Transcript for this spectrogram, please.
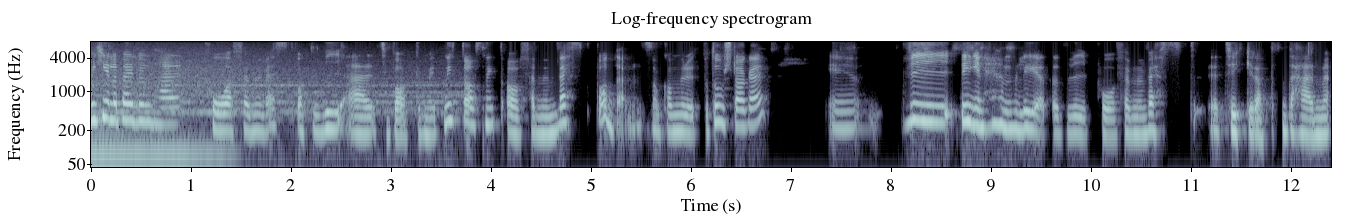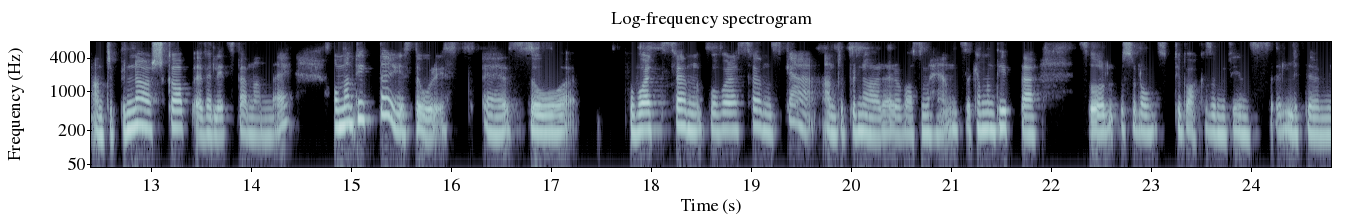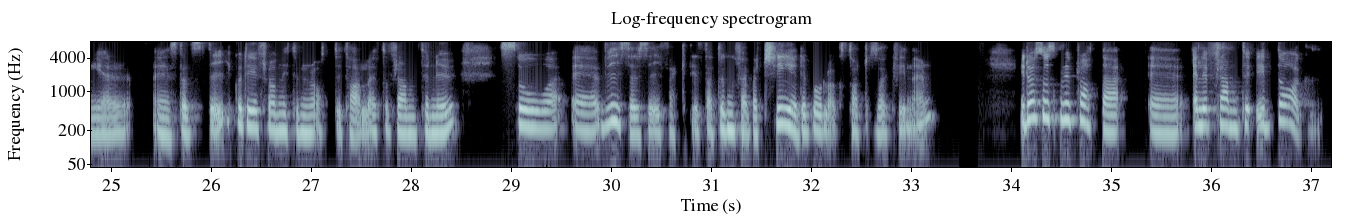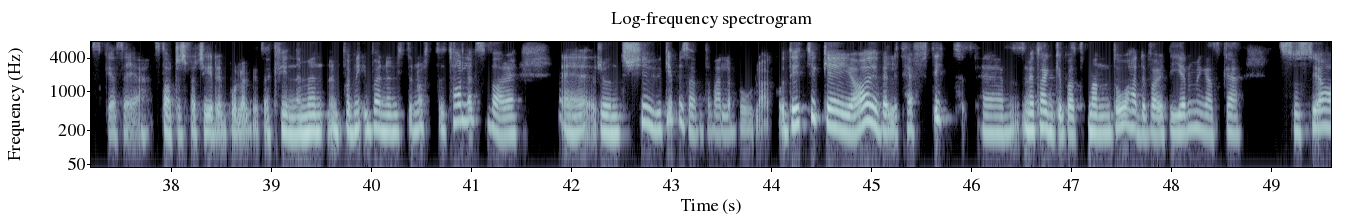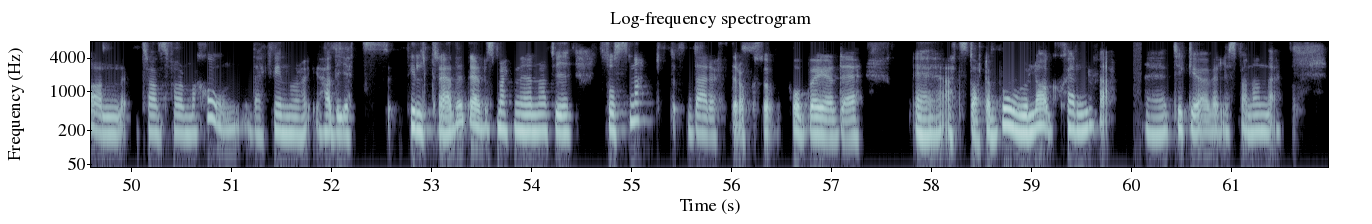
Mikaela Berglund här på Feminvest och vi är tillbaka med ett nytt avsnitt av Feminvest-podden som kommer ut på torsdagar. Eh, vi, det är ingen hemlighet att vi på Feminvest eh, tycker att det här med entreprenörskap är väldigt spännande. Om man tittar historiskt eh, så på, vårt, på våra svenska entreprenörer och vad som har hänt så kan man titta så, så långt tillbaka som det finns lite mer Eh, statistik och det är från 1980-talet och fram till nu så eh, visar det sig faktiskt att ungefär var tredje bolag startas av kvinnor. Idag så ska vi prata, eh, eller fram till idag ska jag säga, startas var tredje bolag av kvinnor men på, i början av 1980-talet så var det eh, runt 20 procent av alla bolag och det tycker jag är väldigt häftigt eh, med tanke på att man då hade varit igenom en ganska social transformation där kvinnor hade getts tillträde till arbetsmarknaden och att vi så snabbt därefter också påbörjade eh, att starta bolag själva. Eh, tycker jag är väldigt spännande.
